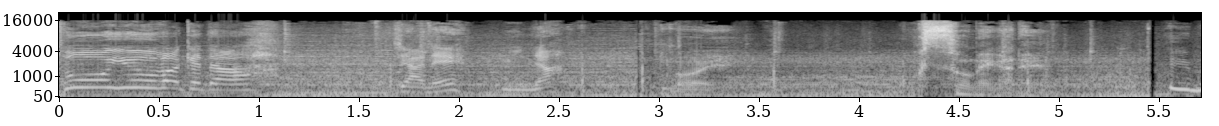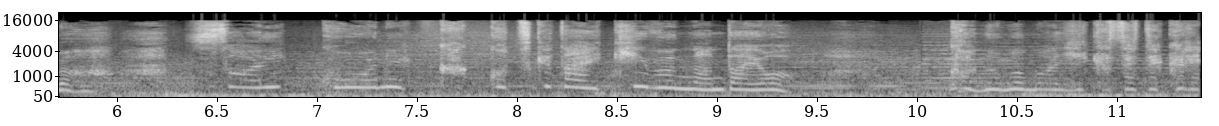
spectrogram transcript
というわけだ。じゃあねみんな。おいクソメガネ。今最高にカッコつけたい気分なんだよ。このまま行かせてくれ。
